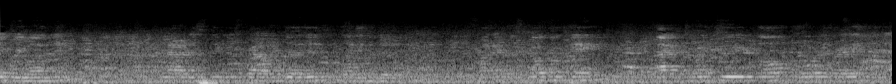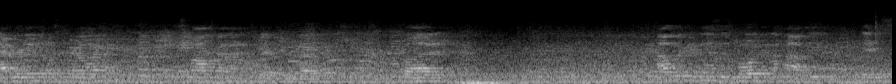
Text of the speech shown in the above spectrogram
Thank you, London. And our distinguished crowd of judges, ladies and gentlemen. My name is Kocoum. I am 22 years old, born and raised in Aberdeen, North Carolina. Small town, whatever. But I look at this as more than a hobby. It's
